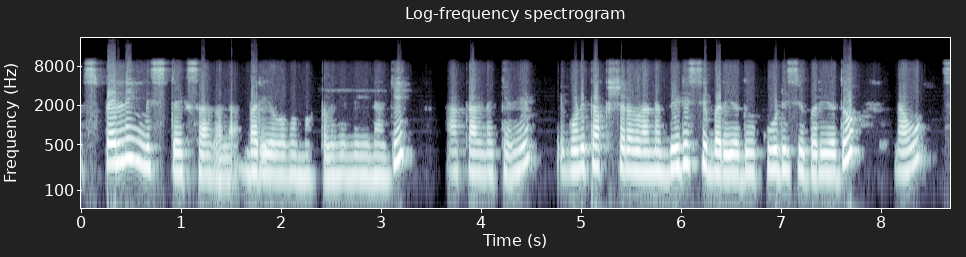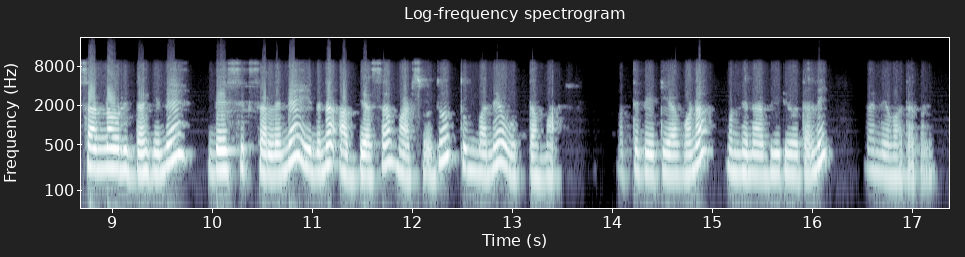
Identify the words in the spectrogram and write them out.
ಸ್ಪೆಲ್ಲಿಂಗ್ ಮಿಸ್ಟೇಕ್ಸ್ ಆಗಲ್ಲ. ಬರೆಯುವಾಗ ಮಕ್ಕಳಿಗೆ ಮೇನ್ ಆಗಿ. ಆ ಕಾರಣಕ್ಕೆ ಈ ಗುಣಿತಾಕ್ಷರಗಳನ್ನ ಬಿಡಿಸಿ ಬರೆಯೋದು, ಕೂಡಿಸಿ ಬರೆಯೋದು ನಾವು ಸಣ್ಣವರಿದ್ದಾಗೇನೆ ಬೇಸಿಕ್ಸ್ ಅಲ್ಲೇನೆ ಇದನ್ನ ಅಭ್ಯಾಸ ಮಾಡಿಸೋದು ತುಂಬಾನೇ ಉತ್ತಮ. ಮತ್ತೆ ಭೇಟಿಯಾಗೋಣ ಮುಂದಿನ ವಿಡಿಯೋದಲ್ಲಿ ಧನ್ಯವಾದಗಳು.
